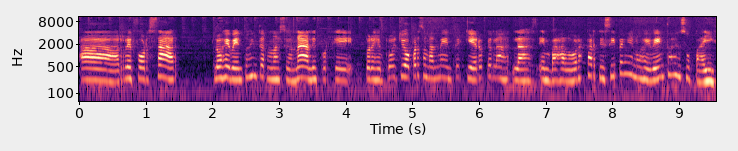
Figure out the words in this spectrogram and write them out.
a reforzar los eventos internacionales, porque, por ejemplo, yo personalmente quiero que las embajadoras participen en los eventos en su país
